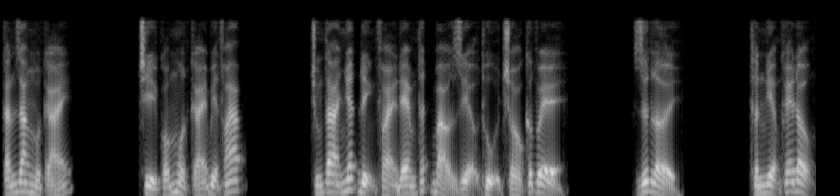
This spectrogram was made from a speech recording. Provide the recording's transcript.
Cắn răng một cái. Chỉ có một cái biện pháp. Chúng ta nhất định phải đem thất bảo diệu thụ cho cấp về. Dứt lời, thần n i ệ m kẽ động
